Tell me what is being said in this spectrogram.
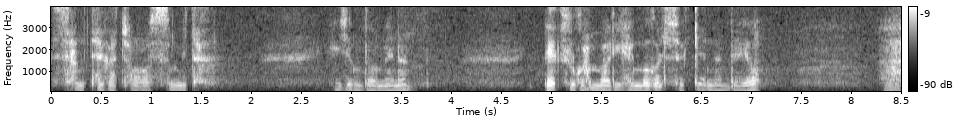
상태가 좋습니다. 이 정도면은 백숙 한 마리 해 먹을 수 있겠는데요. 아,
